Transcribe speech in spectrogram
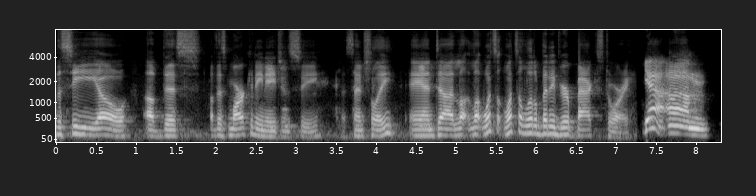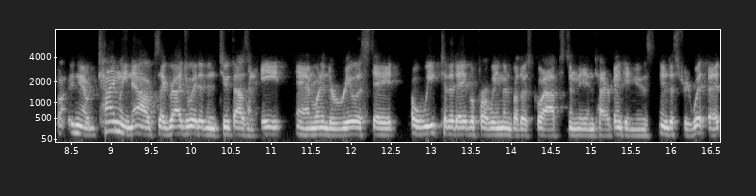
the CEO of this of this marketing agency, essentially? And uh, l- l- what's what's a little bit of your backstory? Yeah, um, you know, timely now because I graduated in 2008 and went into real estate a week to the day before Lehman Brothers collapsed and the entire banking industry with it.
